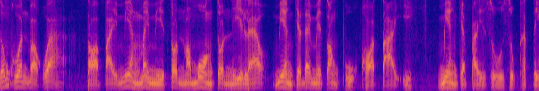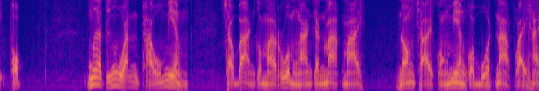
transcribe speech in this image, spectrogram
สมควรบอกว่าต่อไปเมี่ยงไม่มีต้นมะม่วงต้นนี้แล้ว เมี่ยงจะได้ไม่ต้องผูกคอตายอีก เมี่ยงจะไปสู่สุขติภพเมื่อถึงวันเผาเมี่ยง ชาวบ้านก็มาร่วมงานกันมากมาย น้องชายของเมี่ยงก็บวชหน้าไฟให้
